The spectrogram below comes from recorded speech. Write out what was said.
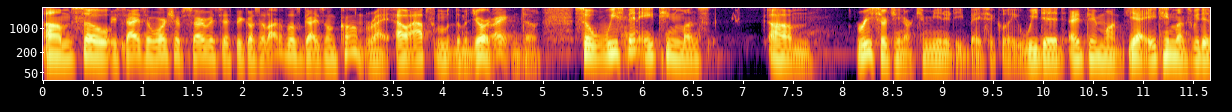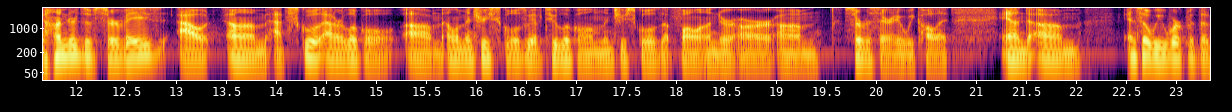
Um, so Besides the worship services, because a lot of those guys don't come. Right. Oh, absolutely. The majority Right. of them don't. So we spent 18 months um, researching our community. Basically, we did 18 months. Yeah, 18 months. We did hundreds of surveys out um, at school, at our local um, elementary schools. We have two local elementary schools that fall under our um, service area, we call it. And um, and so we worked with the,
